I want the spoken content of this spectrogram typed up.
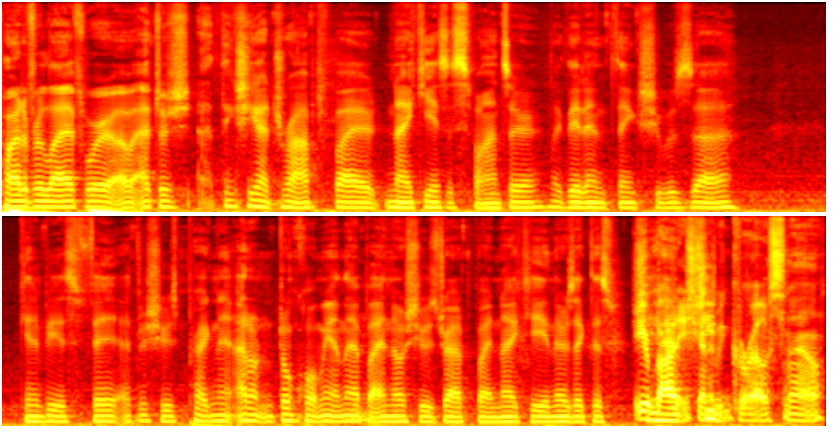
part of her life where uh, after she, I think she got dropped by Nike as a sponsor, like they didn't think she was uh, gonna be as fit after she was pregnant. I don't don't quote me on that, but I know she was dropped by Nike, and there's like this. Your she had- body's gonna she- be gross now.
